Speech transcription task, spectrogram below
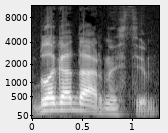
Благодарности.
